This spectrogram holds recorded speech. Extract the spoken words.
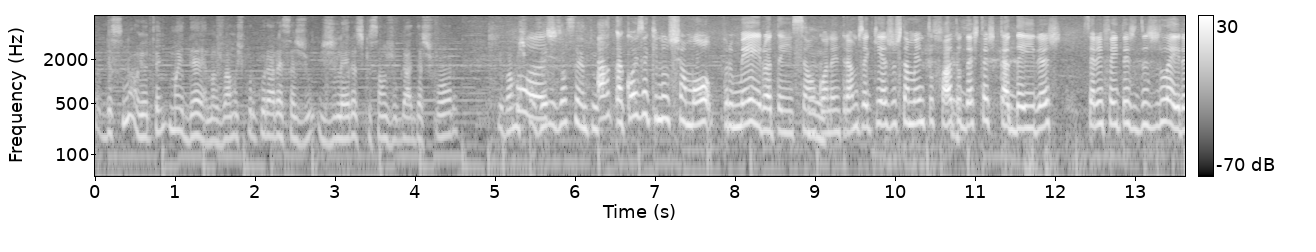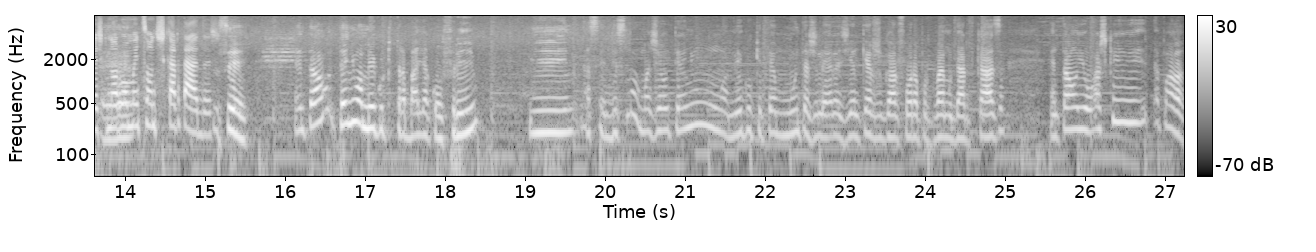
Eu disse, não, eu tenho uma ideia, nós vamos procurar essas geleiras que são jogadas fora e vamos Pois. fazer os assentos. A, a coisa que nos chamou primeiro a atenção Sim. quando entramos aqui é justamente o fato destas cadeiras serem feitas de geleiras, que É. normalmente são descartadas. Sim. Então, tenho um amigo que trabalha com frio e assim, disse, não, mas eu tenho um amigo que tem muitas geleiras e ele quer jogar fora porque vai mudar de casa. Então, eu acho que epá,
